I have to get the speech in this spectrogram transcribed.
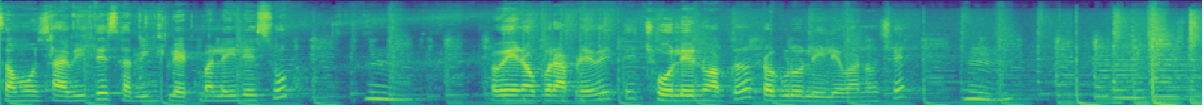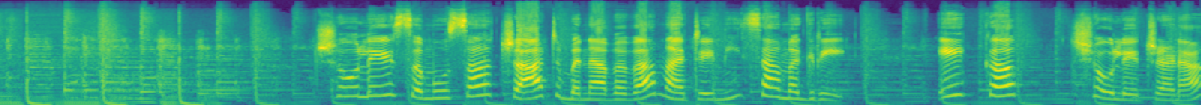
સમોસા આવી રીતે સર્વિંગ પ્લેટમાં લઈ લઈશું હવે એના ઉપર આપણે હવે તે છોલેનો આપણો રગડો લઈ લેવાનો છે. છોલે સમોસા ચાટ બનાવવા માટેની સામગ્રી. એક કપ છોલે ચણા,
